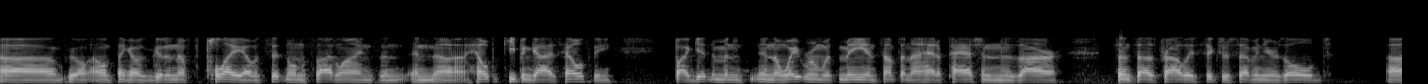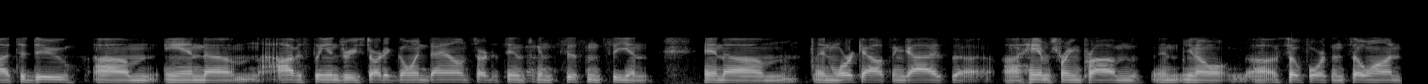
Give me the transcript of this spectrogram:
uh, I don't think I was good enough to play. I was sitting on the sidelines and and uh, help keeping guys healthy by getting them in, in the weight room with me, and something I had a passion and desire since I was probably six or seven years old. Uh, to do, um, and um, obviously injuries started going down, started seeing some consistency and and um, and workouts and guys uh, uh, hamstring problems and you know uh, so forth and so on.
